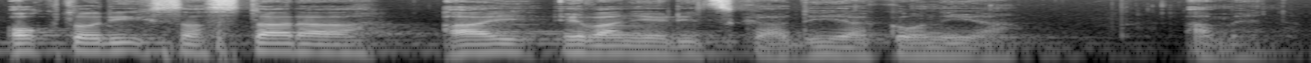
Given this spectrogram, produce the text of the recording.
o ktorých sa stará aj evanielická diakonia. Amen.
